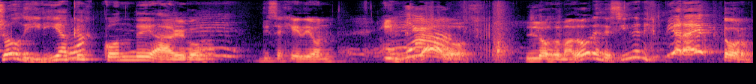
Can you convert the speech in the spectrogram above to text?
Yo diría que esconde algo, dice Gedeón. Intrigados, los domadores deciden espiar a Héctor.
